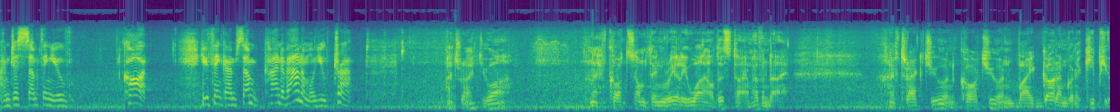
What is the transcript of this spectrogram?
I'm just something you've caught. You think I'm some kind of animal you've trapped. That's right, you are. And I've caught something really wild this time, haven't I? I've tracked you and caught you, and by God, I'm going to keep you.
